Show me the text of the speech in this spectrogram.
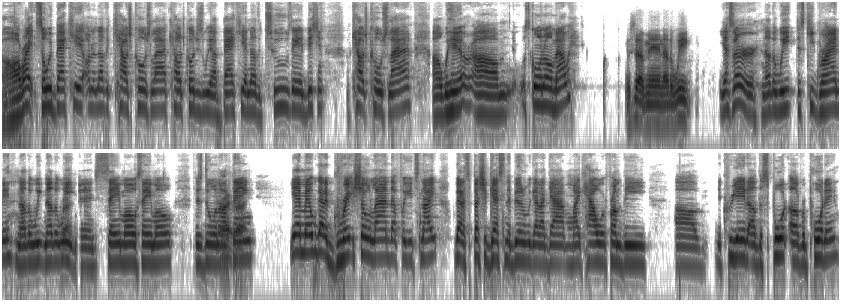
All right, so we're back here on another Couch Coach Live. Couch Coaches, we are back here another Tuesday edition of Couch Coach Live. Uh, we're here. Um, what's going on, Maui? What's up, man? Another week. Yes, sir. Another week. Just keep grinding. Another week, another week, right. man. Just same old, same old. Just doing our right, thing. Right. Yeah, man, we got a great show lined up for you tonight. We got a special guest in the building. We got our guy Mike Howard from the uh, the creator of the Sport of Reporting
